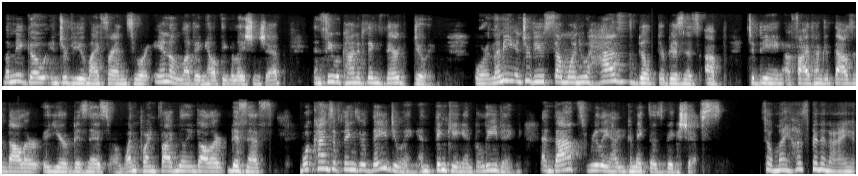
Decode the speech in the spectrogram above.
Let me go interview my friends who are in a loving, healthy relationship and see what kind of things they're doing. Or let me interview someone who has built their business up to being a $500,000 a year business or $1.5 million business. What kinds of things are they doing and thinking and believing? And that's really how you can make those big shifts. So, my husband and I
